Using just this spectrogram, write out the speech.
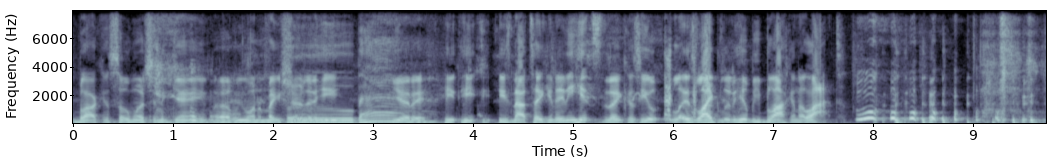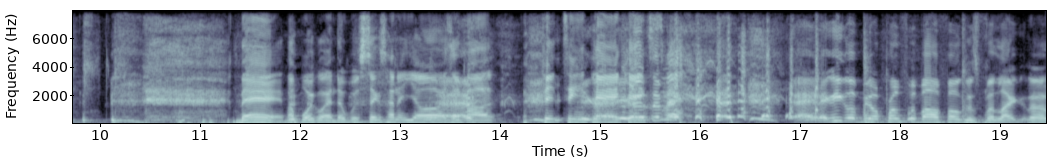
blocking so much in the game. Uh, we want to make sure that he, yeah, they, he he he's not taking any hits today because he it's likely that he'll be blocking a lot. Man, my boy gonna end up with 600 yards and about 15 pancakes he gonna be on Pro Football Focus for like the uh,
